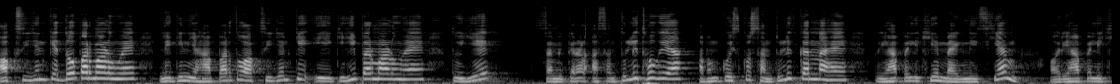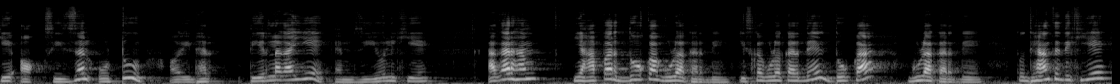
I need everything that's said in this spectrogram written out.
ऑक्सीजन के दो परमाणु हैं, लेकिन यहाँ पर तो ऑक्सीजन के एक ही परमाणु हैं। तो ये समीकरण असंतुलित हो गया। अब हमको इसको संतुलित करना है। तो यहाँ पे लिखिए मैग्नीशियम और यहाँ पे लिखिए ऑक्सीजन O2 और इधर तीर लगाइए MgO लिखिए। अगर हम यहाँ पर दो का गुणा कर दें, किसका गुणा कर दें? दो का गुणा कर दें। तो ध्यान से देखिए,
